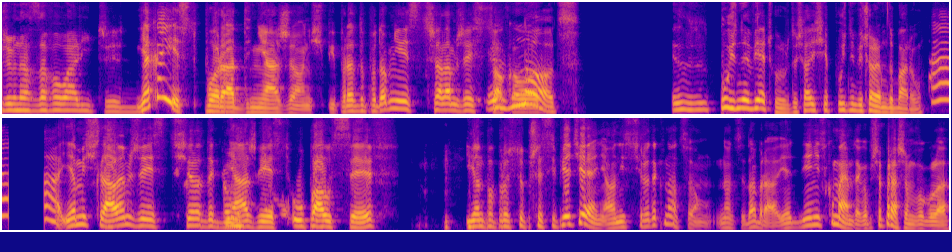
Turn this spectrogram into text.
żeby nas zawołali, czy... Jaka jest pora dnia, że on śpi? Prawdopodobnie jest, strzelam, że jest co? Jest Około... noc. Jest późny wieczór. Dosiali się późnym wieczorem do baru. A, ja myślałem, że jest środek dnia, że jest upał, syf i on po prostu przesypie cień, a on jest środek nocą. Nocy, dobra, ja, ja nie skumałem tego, przepraszam w ogóle.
